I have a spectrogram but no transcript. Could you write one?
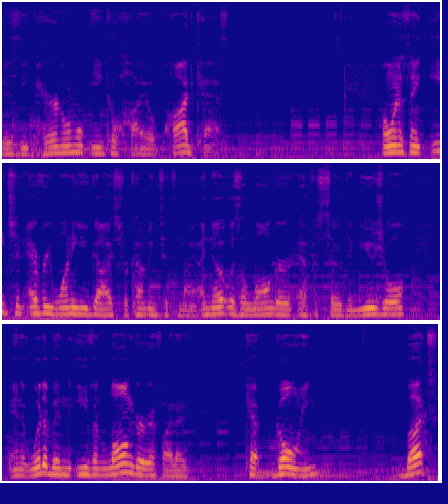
is the Paranormal Inc. Ohio podcast. I want to thank each and every one of you guys for coming to tonight. I know it was a longer episode than usual, and it would have been even longer if I'd have kept going. But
